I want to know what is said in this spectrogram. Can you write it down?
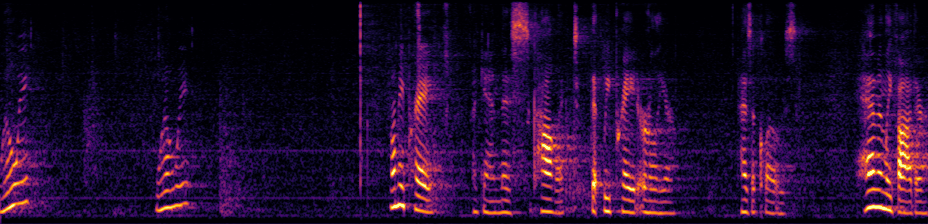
will we? Will we? Let me pray again this collect that we prayed earlier as a close. Heavenly Father,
